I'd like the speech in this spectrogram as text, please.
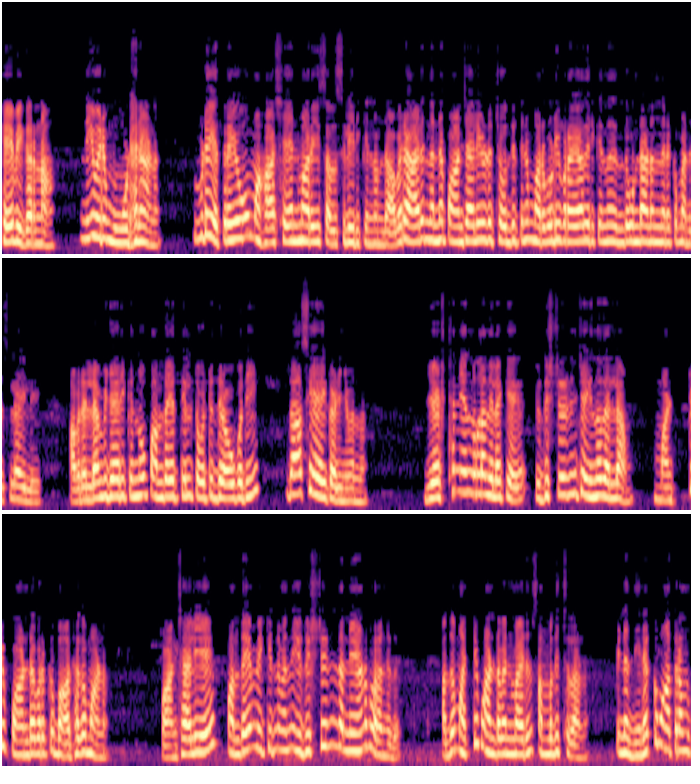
ഹേ വികർണ നീ ഒരു മൂഢനാണ്. ഇവിടെ എത്രയോ മഹാശയന്മാർ ഈ സദസ്സിലിരിക്കുന്നുണ്ട് അവരാരും തന്നെ പാഞ്ചാലിയുടെ ചോദ്യത്തിന് മറുപടി പറയാതിരിക്കുന്നത് എന്തുകൊണ്ടാണെന്ന് നിനക്ക് മനസ്സിലായില്ലേ? അവരെല്ലാം വിചാരിക്കുന്നു പന്തയത്തിൽ തോറ്റ് ദ്രൗപദി ദാസിയായി കഴിഞ്ഞുവെന്ന്. ജ്യേഷ്ഠൻ എന്നുള്ള നിലയ്ക്ക് യുധിഷ്ഠിരൻ ചെയ്യുന്നതെല്ലാം മറ്റു പാണ്ഡവർക്ക് ബാധകമാണ്. പാഞ്ചാലിയെ പന്തയം വയ്ക്കുന്നുവെന്ന് യുധിഷ്ഠിരൻ തന്നെയാണ് പറഞ്ഞത്. അത് മറ്റു പാണ്ഡവന്മാരും സമ്മതിച്ചതാണ്. പിന്നെ നിനക്ക് മാത്രം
